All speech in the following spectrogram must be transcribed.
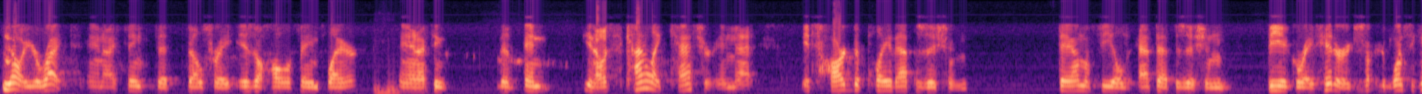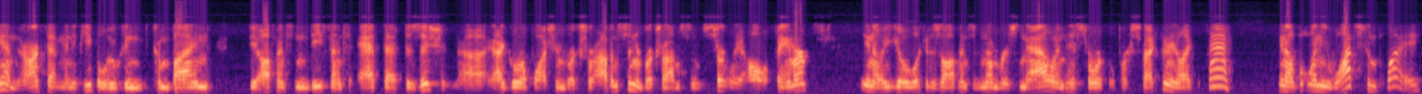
No, you're right, and I think that Beltre is a Hall of Fame player, mm-hmm. and I think that and you know, it's kind of like catcher in that it's hard to play that position, stay on the field at that position, be a great hitter. Just, once again, there aren't that many people who can combine the offense and defense at that position. Uh, I grew up watching Brooks Robinson, and Brooks Robinson was certainly a Hall of Famer. You know, you go look at his offensive numbers now in historical perspective, and you're like, eh, you know, but when you watched him play,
